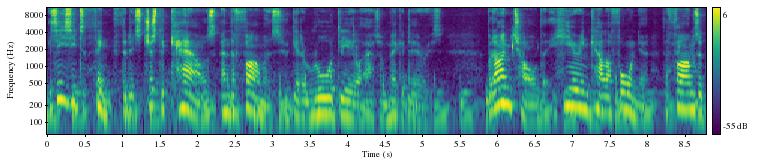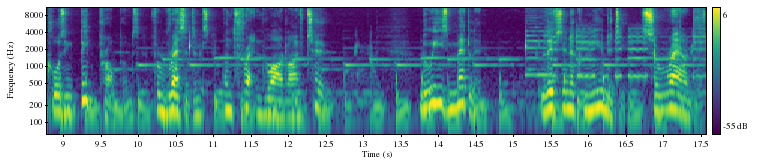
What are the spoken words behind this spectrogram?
It's easy to think that it's just the cows and the farmers who get a raw deal out of mega dairies. But I'm told that here in California, the farms are causing big problems for residents and threatened wildlife too. Louise Medlin lives in a community surrounded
